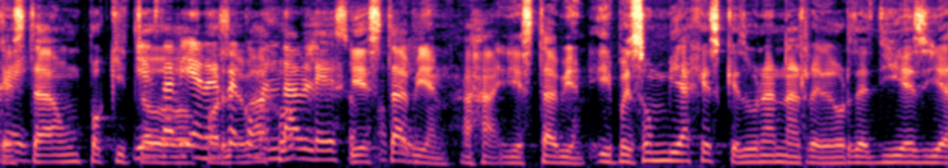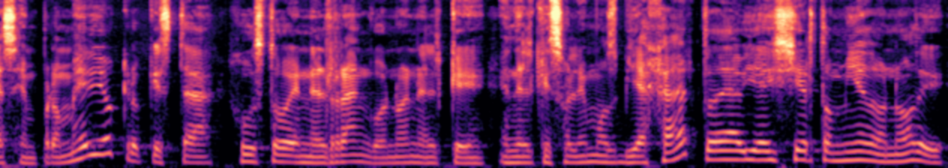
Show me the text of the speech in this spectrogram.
está un poquito Y está bien, por es debajo. recomendable eso. Y está bien, ajá, y está bien. Y pues son viajes que duran alrededor de 10 días en promedio, creo que está justo en el rango, ¿no? En el que en el que solemos viajar. Todavía hay cierto miedo, ¿no? De,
